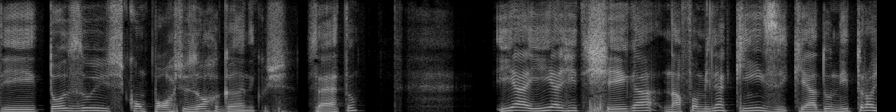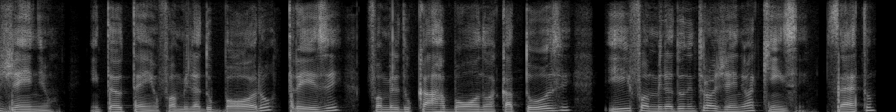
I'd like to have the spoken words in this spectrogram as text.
de todos os compostos orgânicos, certo? E aí a gente chega na família 15, que é a do nitrogênio. Então eu tenho família do boro, 13, família do carbono, a 14 e família do nitrogênio, a 15, certo?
